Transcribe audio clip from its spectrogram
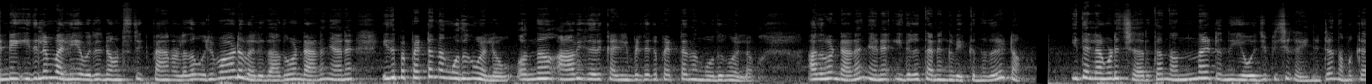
എന്റെ ഇതിലും വലിയ ഒരു നോൺ സ്റ്റിക്ക് പാൻ ഉള്ളത് ഒരുപാട് വലുത്. അതുകൊണ്ടാണ് ഞാൻ ഇതിപ്പോൾ പെട്ടെന്ന് അങ്ങ് ഒതുങ്ങുമല്ലോ. ഒന്ന് ആവി കയറി കഴിയുമ്പോഴത്തേക്ക് പെട്ടെന്ന് അങ്ങ് ഒതുങ്ങുമല്ലോ. അതുകൊണ്ടാണ് ഞാൻ ഇതിൽ തന്നെ അങ്ങ് വെക്കുന്നത് കേട്ടോ. ഇതെല്ലാം കൂടി ചേർത്ത് നന്നായിട്ടൊന്ന് യോജിപ്പിച്ച് കഴിഞ്ഞിട്ട് നമുക്ക്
